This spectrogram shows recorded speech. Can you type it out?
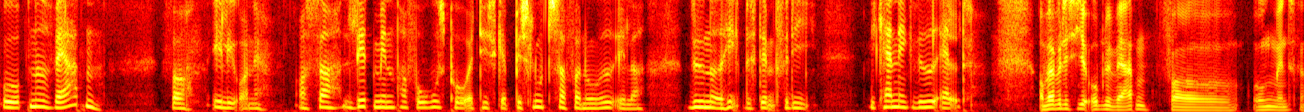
åbnet verden for eleverne, og så lidt mindre fokus på, at de skal beslutte sig for noget, eller vide noget helt bestemt, fordi vi kan ikke vide alt. Og hvad vil det sige at åbne verden for unge mennesker?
